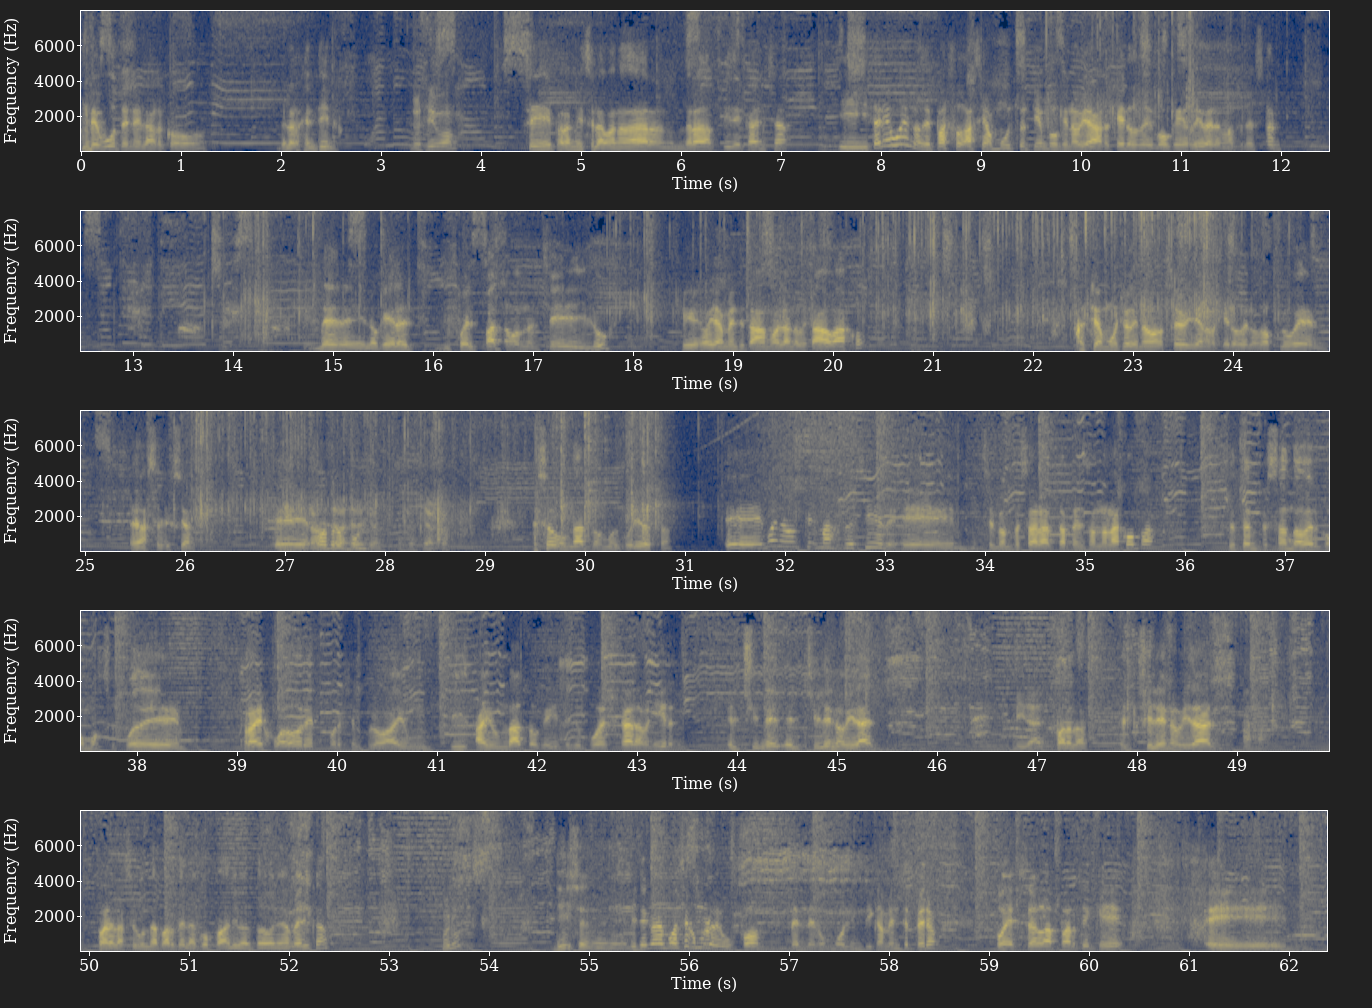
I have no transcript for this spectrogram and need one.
debut en el arco de la Argentina. ¿Decís vos? Sí, para mí se la van a dar, Andrada pide cancha y estaría bueno, de paso hacía mucho tiempo que no había arqueros de Boca y River en la selección. Desde lo que era el, fue el Pato Bondancieri y Luke, que obviamente estábamos hablando que estaba abajo. Hacía mucho que no se veían arqueros de los dos clubes en, en la selección. Eh, otro punto. Eso es cierto. Eso es un dato muy curioso. Eh, bueno, ¿qué más decir? Eh, se va a empezar a estar pensando en la Copa. Se está empezando a ver cómo se puede traer jugadores. Por ejemplo, hay un, hay un dato que dice que puede llegar a venir el, chile- el chileno Vidal Vidal. para la, el chileno Vidal Ajá. para la segunda parte de la Copa Libertadores de América. Bueno, Dicen, eh, viste que puede ser como lo de Buffon, venden humo olímpicamente, pero puede ser la parte que eh,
